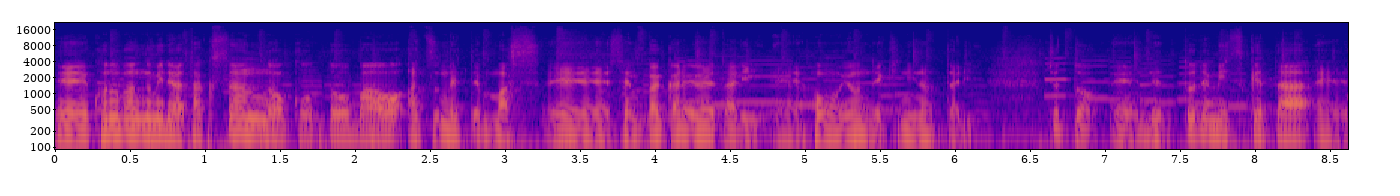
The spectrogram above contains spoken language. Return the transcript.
えー、この番組ではたくさんの言葉を集めてます、えー、先輩から言われたり、えー、本を読んで気になったりちょっと、え、ネットで見つけた、え、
